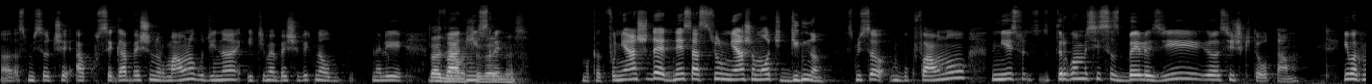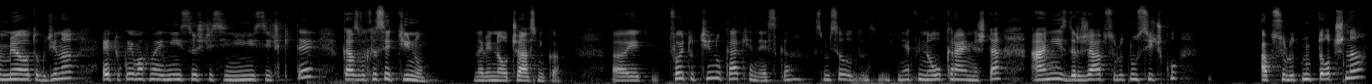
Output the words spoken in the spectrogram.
А, смисъл, че ако сега беше нормална година и ти ме беше викнал нали, да, два дни след... Да е Ма какво нямаше да е днес? Аз сигурно нямаше да ти дигна. В смисъл, буквално, ние тръгваме си с белези всичките оттам. Имахме миналата година, ето тук имахме едни и същи синини всичките, казваха се Тино, нали, на участника. А, твоето Тино как е днеска? В смисъл, някакви много крайни неща. Ани издържа абсолютно всичко. Абсолютно точна.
